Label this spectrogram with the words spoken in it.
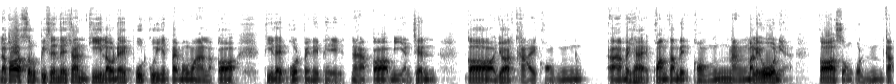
แล้วก็สรุป Presentation ที่เราได้พูดคุยกันไปเมื่อวาน แล้วก็ที่ได้โพสต์ไปในเพจนะครับ ก็มีอย่างเช่น ก็ยอดขายของอ่าไม่ใช่ความสำเร็จของหนังมาริโอเนี่ย ก็ส่งผลกับ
